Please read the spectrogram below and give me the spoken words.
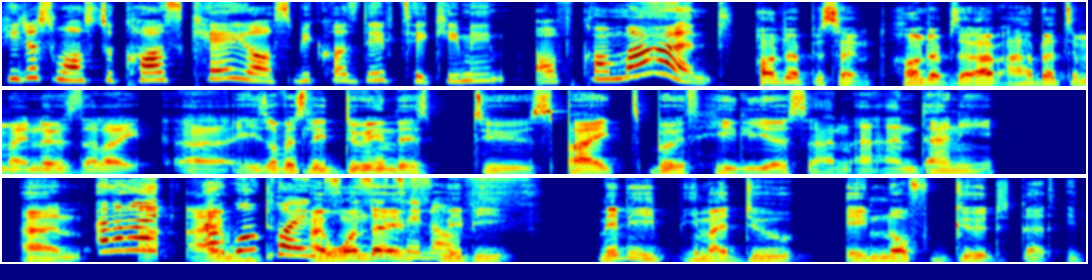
He just wants to cause chaos because they've taken him off command. hundred percent, hundred percent. I have that in my notes that like uh he's obviously doing this to spite both Helios and, and Dani, and And I'm like, I- at what point I wonder if enough? maybe maybe he might do enough good that it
